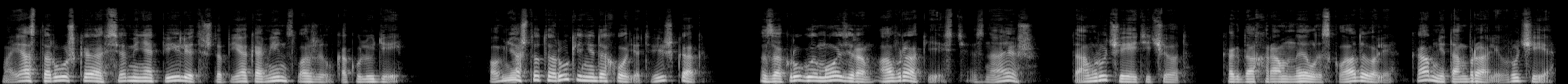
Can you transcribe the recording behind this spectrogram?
«Моя старушка все меня пилит, чтоб я камин сложил, как у людей. А у меня что-то руки не доходят, видишь как? За круглым озером овраг есть, знаешь? Там ручей течет. Когда храм Неллы складывали, камни там брали в ручье.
